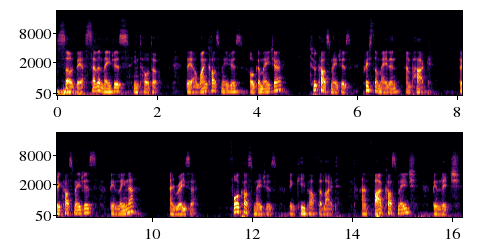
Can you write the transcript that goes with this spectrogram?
So there are seven mages in total. There are one cost majors, Ogre Magi, two cost majors, Crystal Maiden and Puck, three cost majors being Lina and Razor, four cost majors being Keeper of the Light, and five cost mage being Lich.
